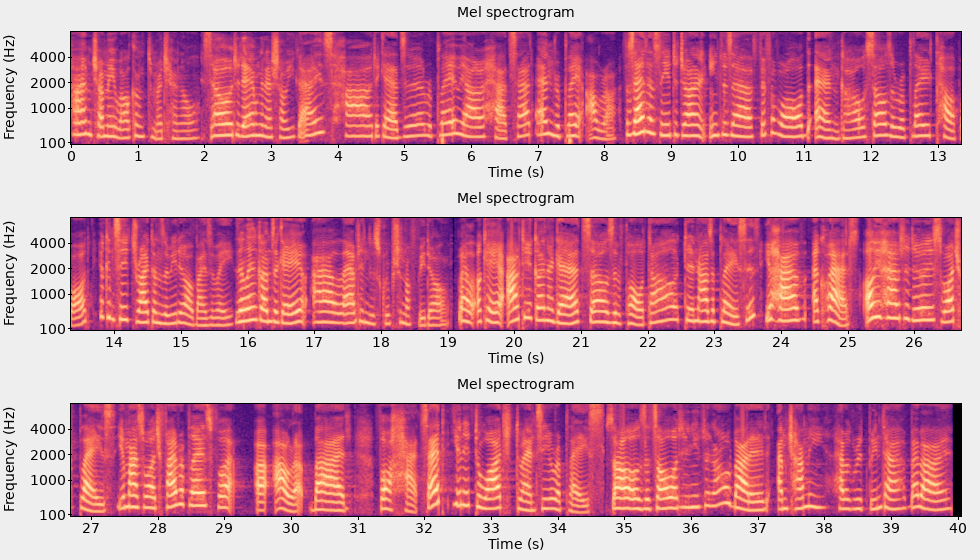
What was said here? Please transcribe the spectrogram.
Hi, I'm Chummy, welcome to my channel. So today I'm gonna show you guys how to get the Replay VR headset and Replay Aura. For that just need to join into the FIFA world and go so the Replay teleport. You can see it right on the video by the way. The link on the game I left in description of video. Well okay, after you're gonna get so the portal to another places, you have a quest. All you have to do is watch replays. You must watch 5 replays for uh, hour, but for headset, you need to watch 20 replays. So that's all what you need to know about it. I'm Chummy. Have a great winter. Bye bye.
